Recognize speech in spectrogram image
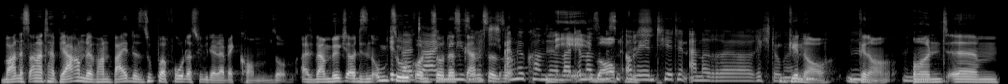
waren es anderthalb Jahre und wir waren beide super froh, dass wir wieder da wegkommen. So. Also wir haben wirklich auch diesen Umzug da und so das nie Ganze. so so. angekommen, sondern wart Nee, immer so ein bisschen nicht. orientiert in andere Richtungen. Genau, Mhm. genau. Mhm. Und ähm,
